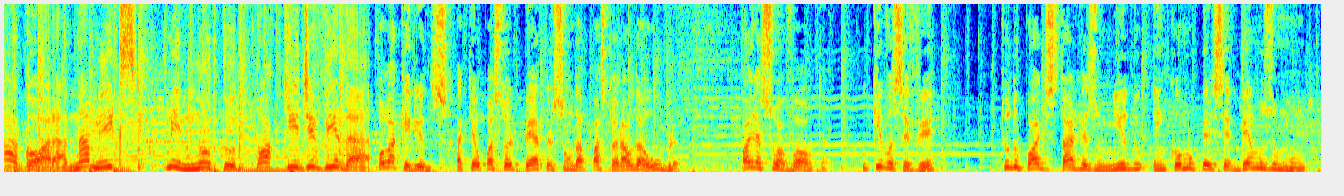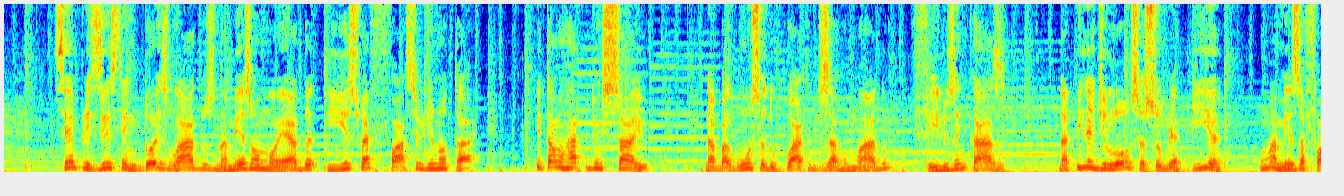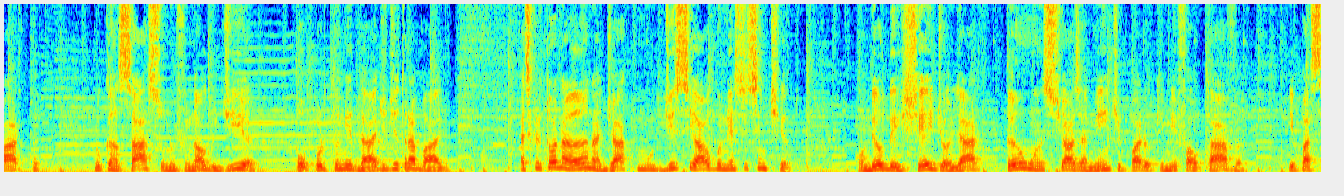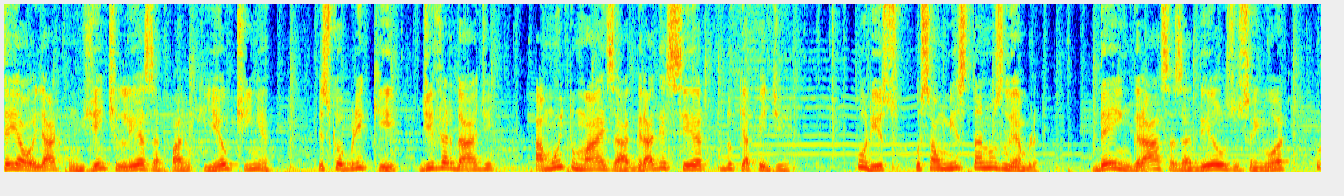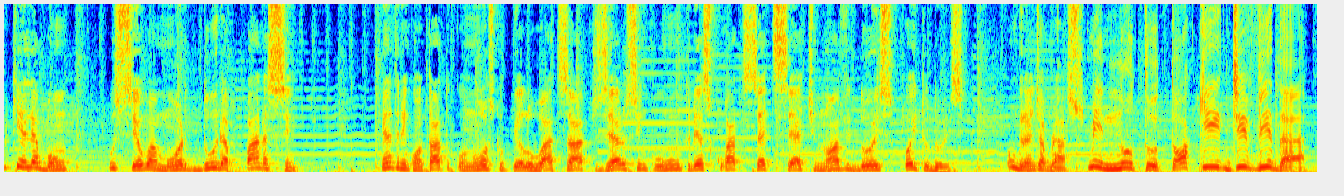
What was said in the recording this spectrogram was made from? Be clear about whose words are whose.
Speaker 1: Agora na Mix, Minuto Toque de Vida.
Speaker 2: Olá, queridos. Aqui é o pastor Peterson da Pastoral da Ubra. Olha a sua volta. O que você vê? Tudo pode estar resumido em como percebemos o mundo. Sempre existem dois lados na mesma moeda e isso é fácil de notar. E tal um rápido ensaio? Na bagunça do quarto desarrumado, filhos em casa. Na pilha de louça sobre a pia, uma mesa farta. No cansaço no final do dia, oportunidade de trabalho. A escritora Ana Giacomo disse algo nesse sentido. Quando eu deixei de olhar tão ansiosamente para o que me faltava e passei a olhar com gentileza para o que eu tinha, descobri que, de verdade, há muito mais a agradecer do que a pedir. Por isso, o salmista nos lembra: deem graças a Deus, o Senhor, porque Ele é bom, o seu amor dura para sempre. Entre em contato conosco pelo WhatsApp 051 3477 9282. Um grande abraço.
Speaker 1: Minuto Toque de Vida.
